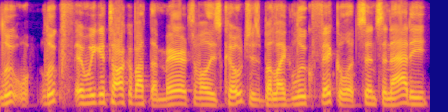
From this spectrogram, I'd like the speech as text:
Luke, Luke, and we could talk about the merits of all these coaches, but like Luke Fickell at Cincinnati,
